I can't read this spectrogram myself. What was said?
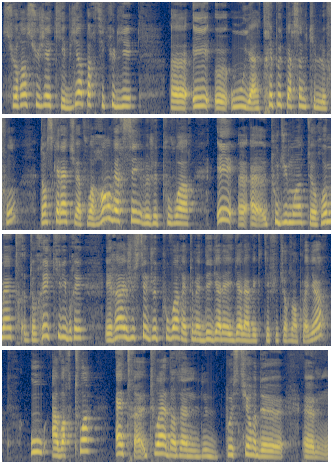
sur un sujet qui est bien particulier euh, et euh, où il y a très peu de personnes qui le font. Dans ce cas-là, tu vas pouvoir renverser le jeu de pouvoir et euh, tout du moins te remettre, de rééquilibrer et réajuster le jeu de pouvoir et te mettre d'égal à égal avec tes futurs employeurs. Ou avoir toi être toi dans une posture de d'avoir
